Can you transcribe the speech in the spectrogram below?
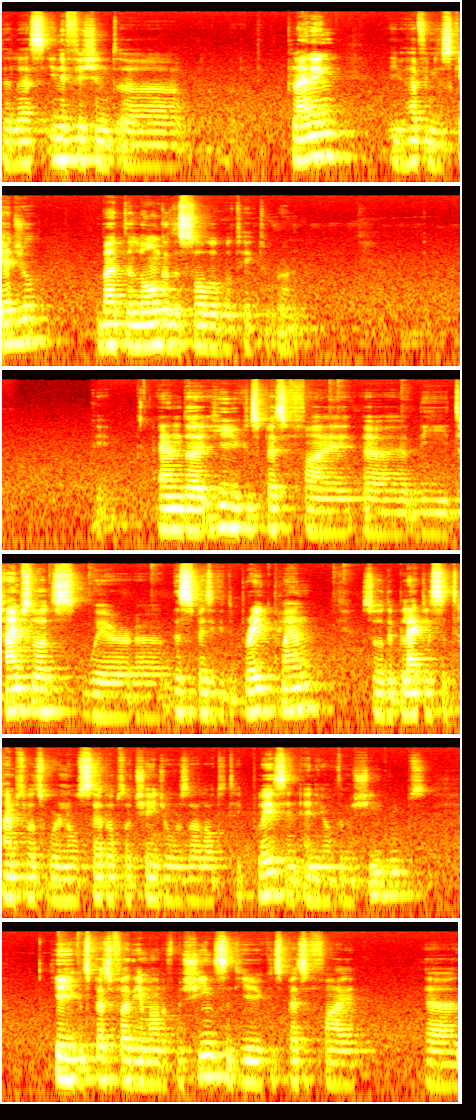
the, less inefficient uh, planning you have in your schedule, but the longer the solver will take to run. Okay. And uh, here you can specify uh, the time slots where uh, this is basically the break plan. So the blacklisted time slots where no setups or changeovers are allowed to take place in any of the machine groups. Here you can specify the amount of machines and here you can specify uh,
